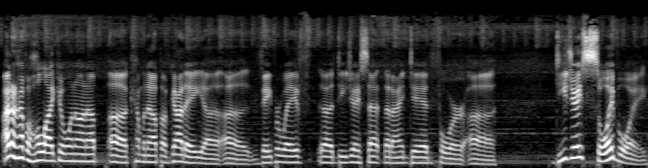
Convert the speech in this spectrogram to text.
I don't have a whole lot going on up uh, coming up. I've got a, uh, a vaporwave uh, DJ set that I did for uh, DJ Soyboy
